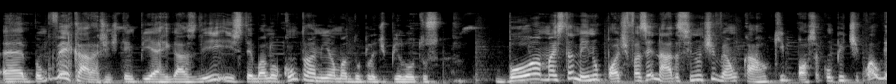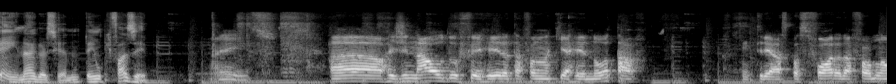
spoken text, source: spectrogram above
é, vamos ver, cara. A gente tem Pierre Gasly e Esteban Ocon, pra mim é uma dupla de pilotos boa, mas também não pode fazer nada se não tiver um carro que possa competir com alguém, né, Garcia? Não tem o que fazer. É isso. Ah, o Reginaldo Ferreira tá falando aqui, a Renault tá entre aspas, fora da Fórmula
